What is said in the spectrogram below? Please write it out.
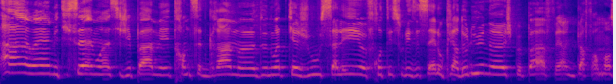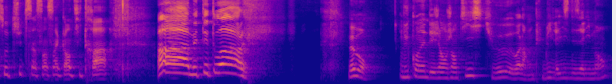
Ah ouais, mais tu sais, moi, si j'ai pas mes 37 grammes euh, de noix de cajou salées euh, frottées sous les aisselles au clair de lune, euh, je peux pas faire une performance au-dessus de 550 ITRA. Ah, mais tais-toi Mais bon, vu qu'on est des gens gentils, si tu veux, voilà, on publie la liste des aliments.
